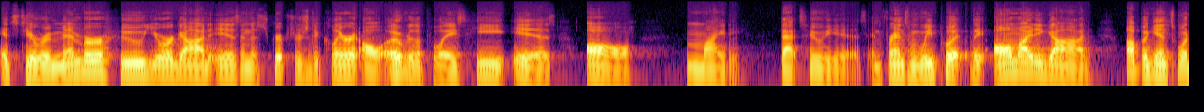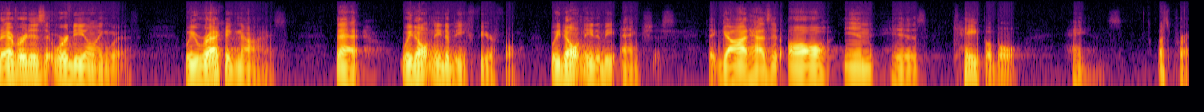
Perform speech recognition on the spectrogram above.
It's to remember who your God is, and the scriptures declare it all over the place. He is almighty. That's who he is. And friends, when we put the almighty God up against whatever it is that we're dealing with, we recognize that we don't need to be fearful. We don't need to be anxious. That God has it all in his capable. Let's pray.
